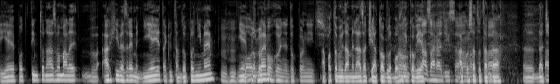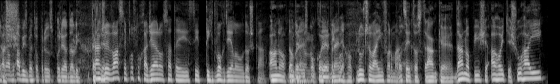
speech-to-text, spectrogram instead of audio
je pod týmto názvom, ale v archíve zrejme nie je, tak ju tam doplníme. Mm-hmm. Nie je Môžeme problém. pokojne doplniť. A potom ju dáme na začiatok, lebo no, Zdenko vie, sa, ako áno, sa to tam tak. dá E, dať až... Aby sme to preusporiadali. Takže, Takže vlastne poslucháč Jaro sa tej, tých dvoch dielov došká. Áno, Dobre, bude uspokojený. To je pre neho kľúčová informácia. Po tejto stránke. Dano píše, ahojte šuhají.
